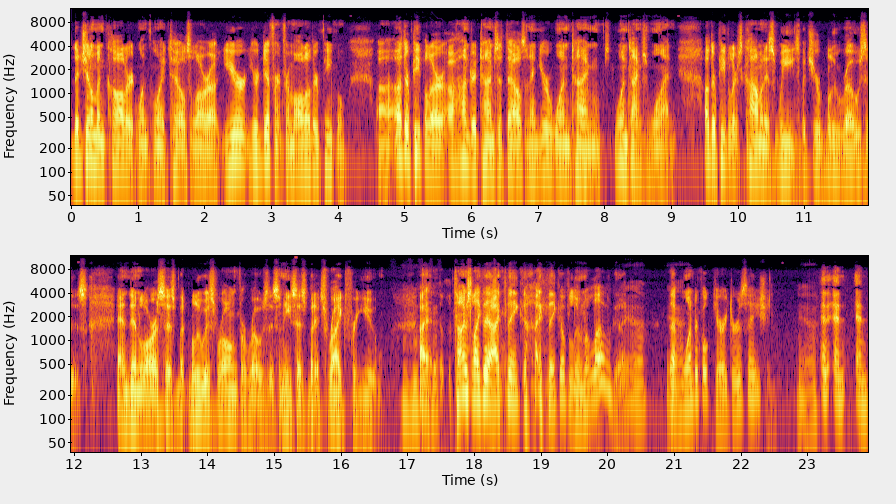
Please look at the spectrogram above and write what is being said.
The gentleman caller at one point tells Laura, "You're you're different from all other people. Uh, other people are a hundred times a thousand, and you're one time one times one. Other people are as common as weeds, but you're blue roses." And then Laura says, "But blue is wrong for roses," and he says, "But it's right for you." I, times like that, I think I think of Luna Lovegood. Yeah, that wonderful characterization. Yeah, and and and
